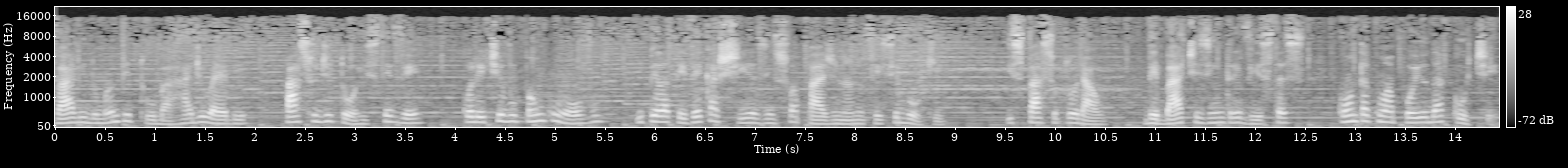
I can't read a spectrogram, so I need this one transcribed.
Vale do Mampituba Rádio Web, Passo de Torres TV, Coletivo Pão com Ovo e pela TV Caxias em sua página no Facebook. Espaço Plural, debates e entrevistas, conta com apoio da CUT,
